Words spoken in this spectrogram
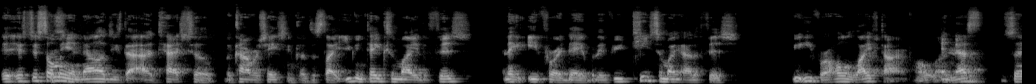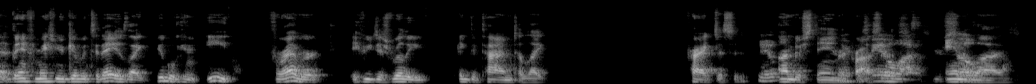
it's just so many analogies that I attach to the conversation because it's like you can take somebody to fish and they can eat for a day, but if you teach somebody how to fish, you eat for a whole lifetime. whole And that's man. sad. The information you're given today is like people can eat forever if you just really take the time to like practice it, Yep. understand the process, Analyze yourself. analyze,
